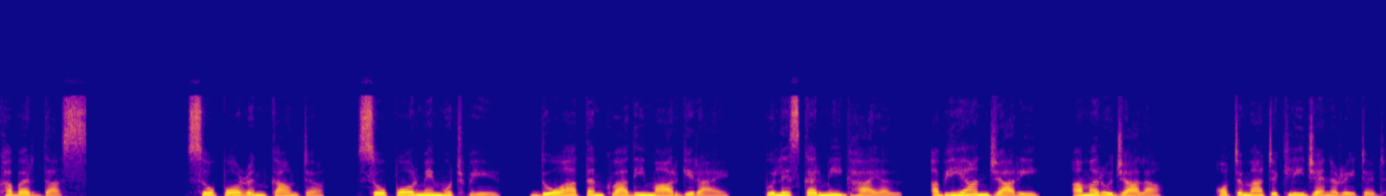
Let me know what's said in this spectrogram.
खबर 10 सोपोर एनकाउंटर। सोपोर में मुठभेड़। दो आतंकवादी मार गिराए। पुलिसकर्मी घायल। अभियान जारी। Amar Ujala. Automatically generated.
